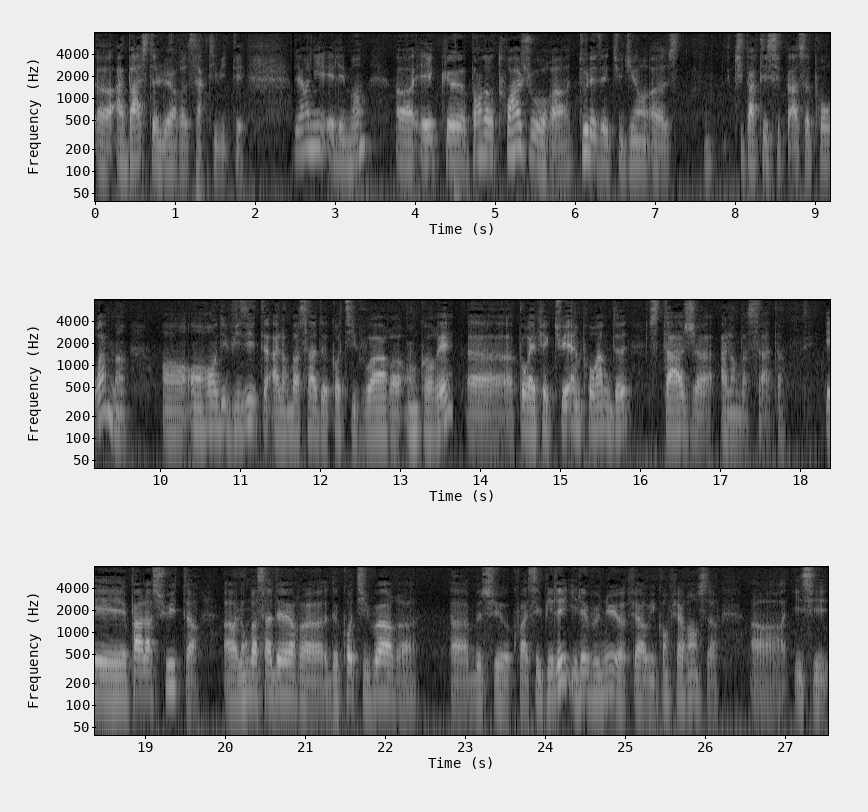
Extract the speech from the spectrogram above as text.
à base de leurs activités. Dernier élément est que pendant trois jours, tous les étudiants qui participent à ce programme ont rendu visite à l'ambassade de Côte d'Ivoire en Corée pour effectuer un programme de stage à l'ambassade. Et par la suite, euh, l'ambassadeur euh, de Côte d'Ivoire, euh, M. Kwasi Bile, il est venu faire une conférence ici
